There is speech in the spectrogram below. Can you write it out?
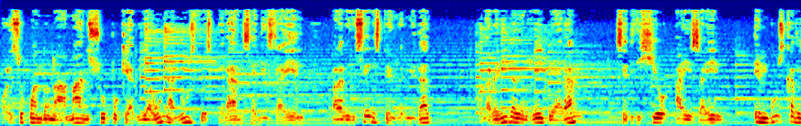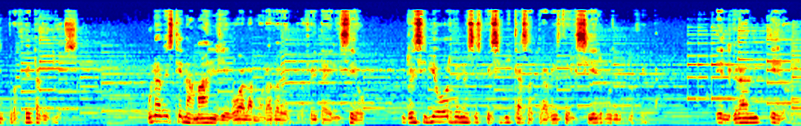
Por eso cuando Naamán supo que había una luz de esperanza en Israel para vencer esta enfermedad, con la venida del rey de Aram, se dirigió a Israel en busca del profeta de Dios. Una vez que Naamán llegó a la morada del profeta Eliseo, recibió órdenes específicas a través del siervo del profeta, el gran héroe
